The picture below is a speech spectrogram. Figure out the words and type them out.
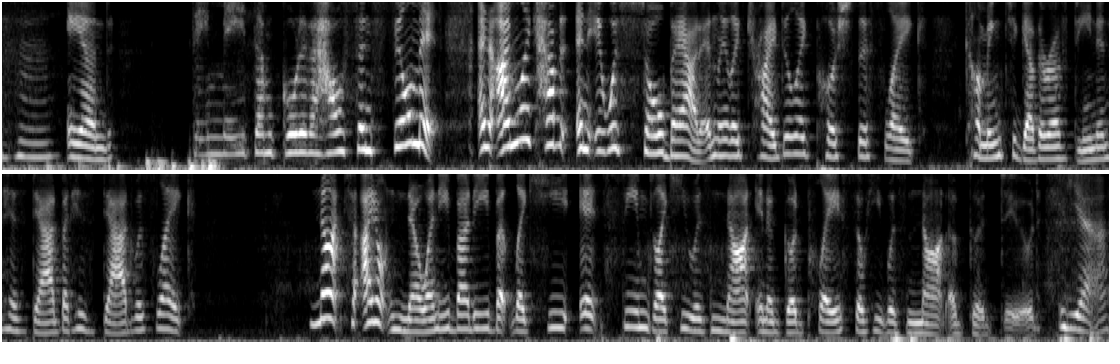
Mm-hmm. and they made them go to the house and film it. And i'm like have and it was so bad. And they like tried to like push this like coming together of dean and his dad but his dad was like not to, I don't know anybody, but like he it seemed like he was not in a good place, so he was not a good dude. yeah.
